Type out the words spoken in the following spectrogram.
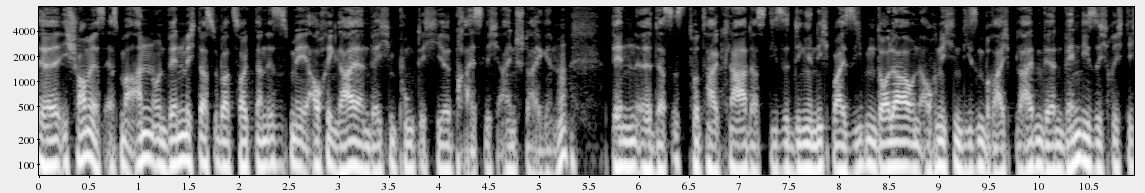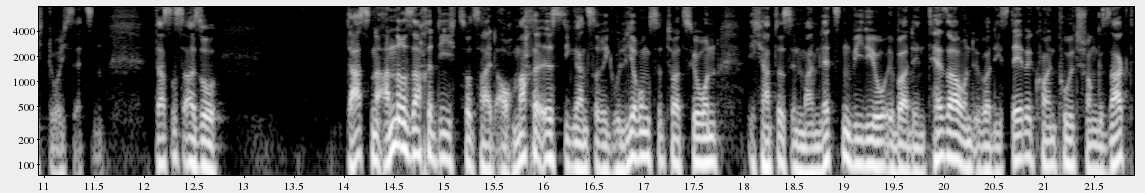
äh, ich schaue mir das erstmal an und wenn mich das überzeugt, dann ist es mir auch egal, an welchem Punkt ich hier preislich einsteige. Ne? Denn äh, das ist total klar, dass diese Dinge nicht bei 7 Dollar und auch nicht in diesem Bereich bleiben werden, wenn die sich richtig durchsetzen. Das ist also das eine andere Sache, die ich zurzeit auch mache, ist die ganze Regulierungssituation. Ich hatte es in meinem letzten Video über den Tether und über die Stablecoin-Pools schon gesagt.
